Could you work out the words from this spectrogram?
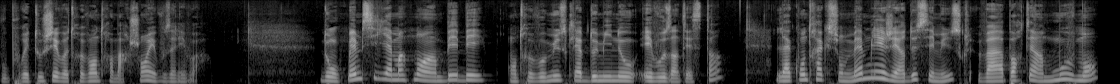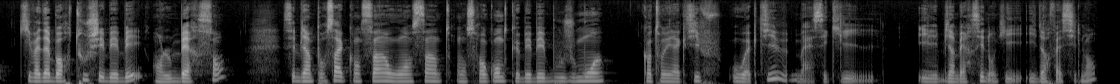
Vous pourrez toucher votre ventre en marchant et vous allez voir. Donc même s'il y a maintenant un bébé entre vos muscles abdominaux et vos intestins, la contraction même légère de ces muscles va apporter un mouvement qui va d'abord toucher bébé en le berçant. C'est bien pour ça qu'enceint ou enceinte, on se rend compte que bébé bouge moins quand on est actif ou active. Bah, c'est qu'il est bien bercé, donc il, il dort facilement.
